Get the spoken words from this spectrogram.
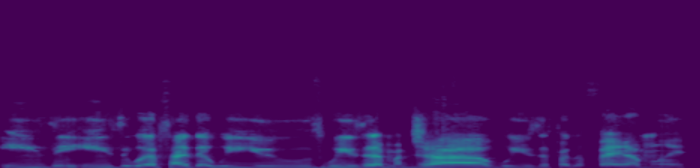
easy, easy website that we use. We use it at my job. We use it for the family.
